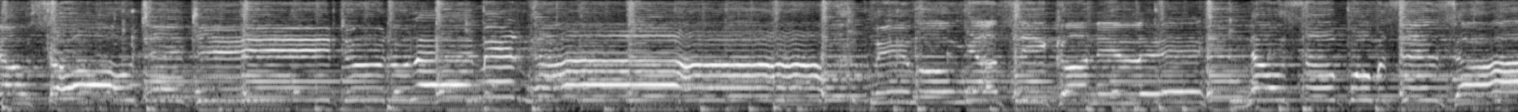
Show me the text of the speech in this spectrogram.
နောက်ဆုံးချိန်ထိတူတူလေးမင်းငါမင်းမုံမြစီကနေလေနောက်ဆုံးဖို့မစင်စား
